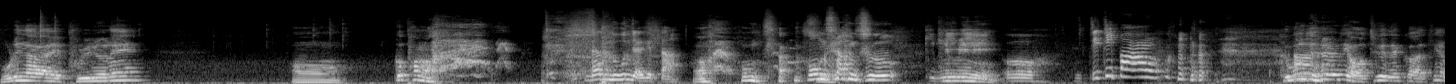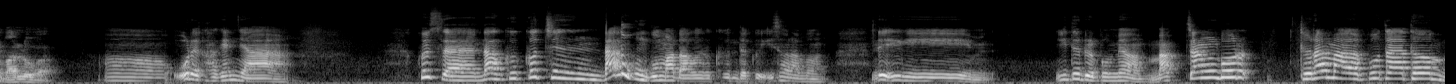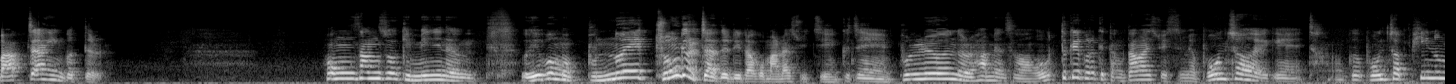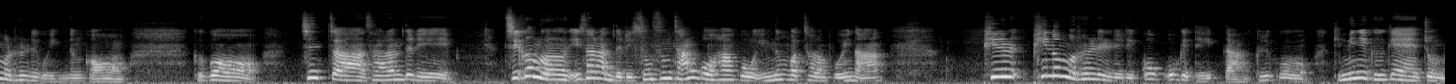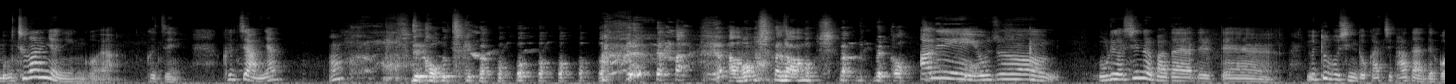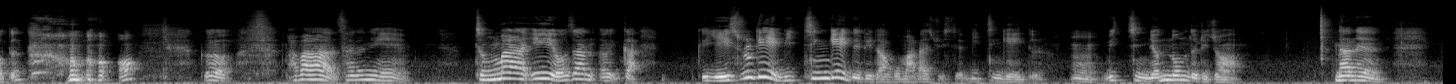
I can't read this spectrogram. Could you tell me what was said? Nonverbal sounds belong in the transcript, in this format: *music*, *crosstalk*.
우리나라의 불륜의 어 끝판왕 난 누군지 알겠다. *laughs* 어, 홍상수 홍상수, 김민희. 김민희. 어, 찌찌빵. *laughs* 그분들이 어떻게 될 것 같아요 말로가 어, 오래 가겠냐. 글쎄, 난 그 끝은, 나도 궁금하다. 근데 그 이 사람은. 근데 이, 이들을 보면 막장 볼, 드라마보다 더 막장인 것들. 홍상수, 김민희는 왜 보면 분노의 종결자들이라고 말할 수 있지. 그지? 불륜을 하면서 어떻게 그렇게 당당할 수 있으며 본처에게 참 그 본처 피눈물 흘리고 있는 거. 그거 진짜 사람들이 지금은 이 사람들이 승승장구하고 있는 것처럼 보이나 피, 피눈물 흘릴 일이 꼭 오게 돼 있다. 그리고 김민희 그게 좀 멍청한 년인 거야. 그지? 그렇지 않냐? 어? *laughs* 내가 어떻게 알아 *laughs* 아 멍청하다 안 멍청한데 내가 아니 요즘 우리가 신을 받아야 될 때 유튜브 신도 같이 받아야 되거든. *laughs* 어? 그 봐봐 사장님 정말 이 여자 어, 그러니까 그 예술계의 미친 게이들이라고 말할 수 있어요. 미친 게이들. 응, 미친 연놈들이죠. 나는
